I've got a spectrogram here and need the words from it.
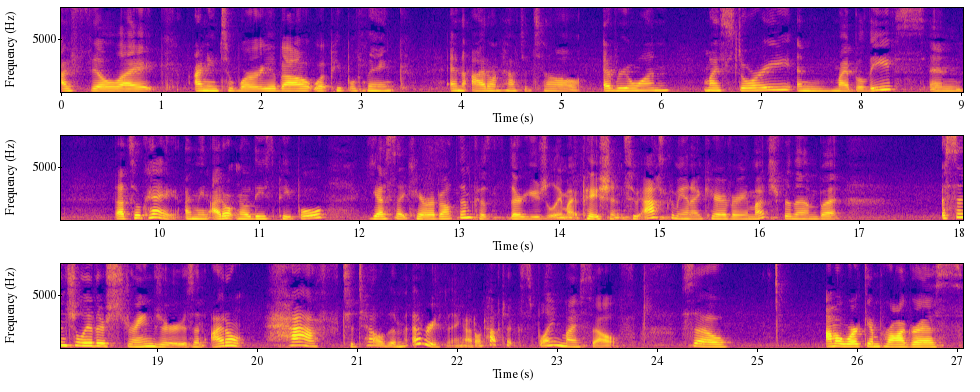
I feel like I need to worry about what people think. And I don't have to tell everyone my story and my beliefs, and that's okay. I mean, I don't know these people. Yes, I care about them because they're usually my patients who ask me, and I care very much for them, but essentially they're strangers and I don't have to tell them everything. I don't have to explain myself. So I'm a work in progress.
